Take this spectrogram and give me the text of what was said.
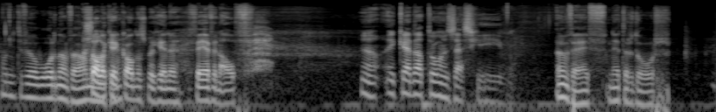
Om niet te veel woorden aan vuil Zal ik maken, ik anders beginnen? 5,5. Ja, ik heb dat toch een 6 gegeven. Een 5, net erdoor. Ik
